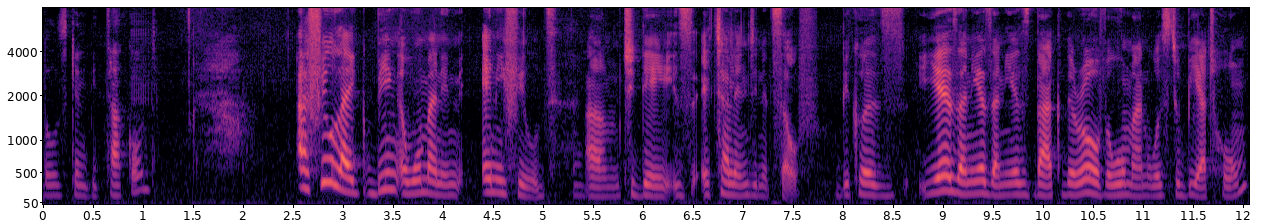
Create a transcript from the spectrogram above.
those can be tackled? I feel like being a woman in any field um, today is a challenge in itself because years and years and years back, the role of a woman was to be at home,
